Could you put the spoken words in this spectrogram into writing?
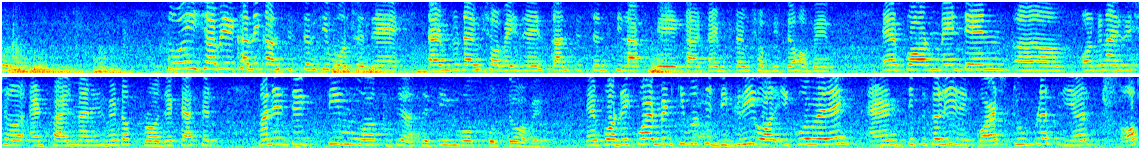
করতেছে সো ওই হিসাবে এখানে কনসিস্টেন্সি বলছে যে টাইম টু টাইম সব এই যে কনসিস্টেন্সি লাগবে টাইম টু টাইম সব দিতে হবে। এরপর maintain organization and file management of project assets মানে যে টিম ওয়ার্ক যে আছে টিম ওয়ার্ক করতে হবে। এরপর রিকোয়ারমেন্ট কি বলছে? Degree or equivalent and typically requires two plus years of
